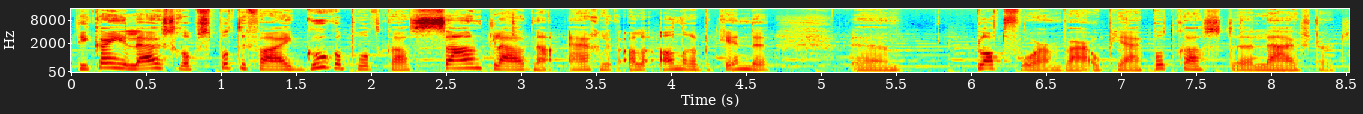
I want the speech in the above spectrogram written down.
Die kan je luisteren op Spotify, Google Podcasts, SoundCloud. Nou, eigenlijk alle andere bekende ehm, platform waarop jij podcast luistert.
